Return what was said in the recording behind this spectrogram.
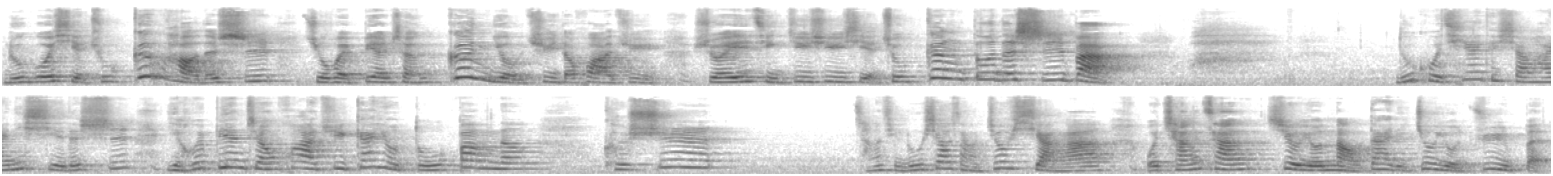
如果写出更好的诗，就会变成更有趣的话剧。所以，请继续写出更多的诗吧。哇！如果亲爱的小孩，你写的诗也会变成话剧，该有多棒呢？可是，长颈鹿校长就想啊，我常常就有脑袋里就有剧本，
